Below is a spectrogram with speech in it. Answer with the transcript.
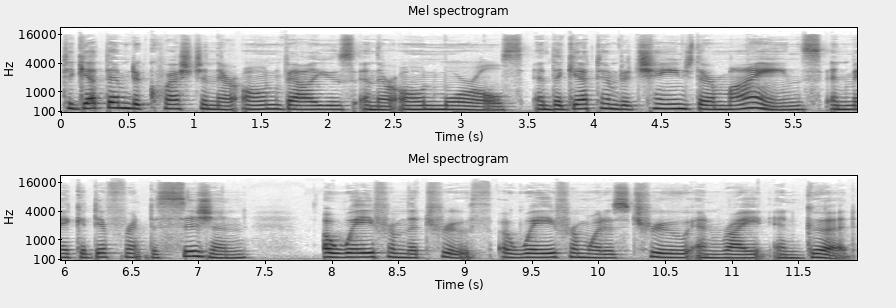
to get them to question their own values and their own morals, and to get them to change their minds and make a different decision away from the truth, away from what is true and right and good.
